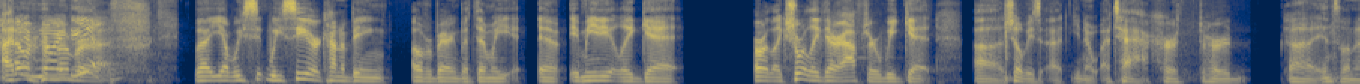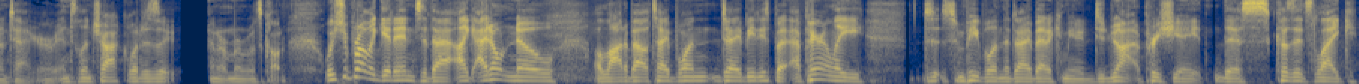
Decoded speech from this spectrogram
I don't have no remember. idea. Well, yeah, we see, we see her kind of being overbearing, but then we uh, immediately get, or like shortly thereafter, we get uh, Shelby's, uh, you know, attack her her uh, insulin attack or insulin shock. What is it? I don't remember what it's called. We should probably get into that. Like, I don't know a lot about type one diabetes, but apparently, t- some people in the diabetic community do not appreciate this because it's like,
